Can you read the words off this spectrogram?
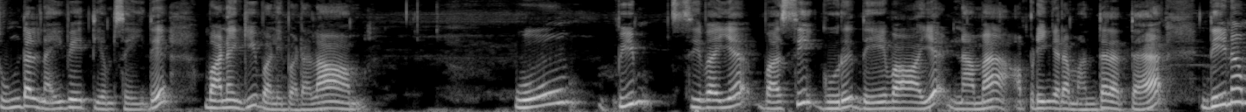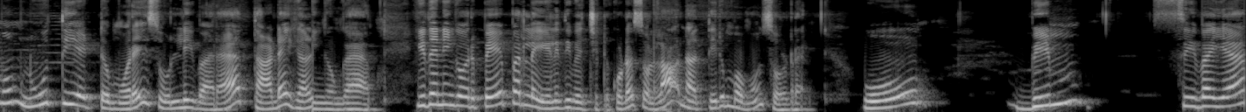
சுண்டல் நைவேத்தியம் செய்து வணங்கி வழிபடலாம். ஓம் பிம் சிவய வசி குரு தேவாய நம அப்படிங்கிற மந்திரத்தை தினமும் நூற்றி எட்டு முறை சொல்லி வர தடைகள் நீங்குங்க. இதை நீங்கள் ஒரு பேப்பரில் எழுதி வச்சுட்டு கூட சொல்லலாம். நான் திரும்பவும் சொல்கிறேன் ஓம் பிம் சிவய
